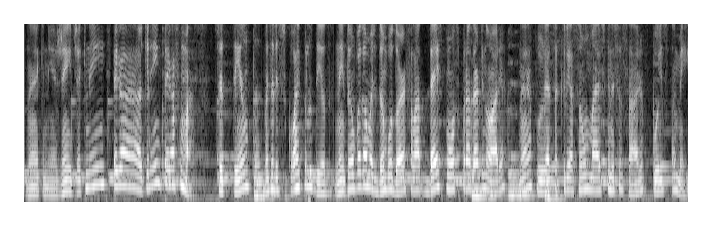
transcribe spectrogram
né, que nem a gente, é que nem pegar, que nem pegar fumaça. Você tenta, mas ela escorre pelo dedo. Né? Então eu vou dar uma de Dumbledore, falar 10 pontos para Darwinória, né, por essa criação mais do que necessário, pois amei.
